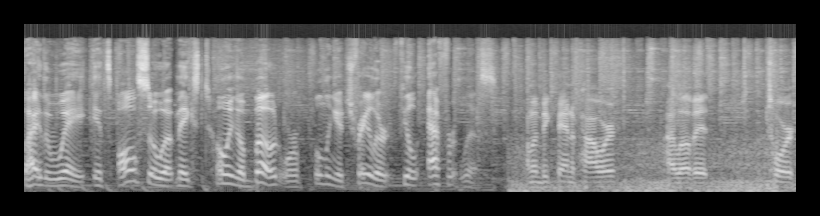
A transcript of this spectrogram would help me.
By the way, it's also what makes towing a boat or pulling a trailer feel effortless. I'm a big fan of power. I love it. Torque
